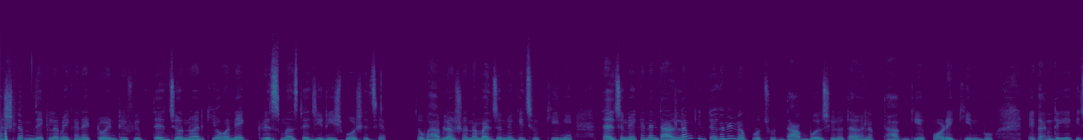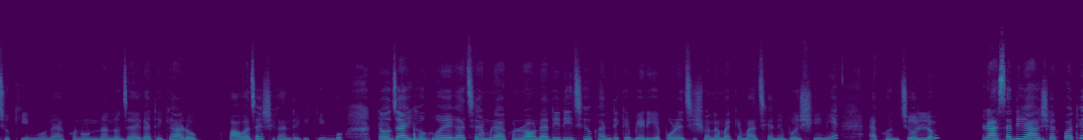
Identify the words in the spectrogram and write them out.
আসলাম, দেখলাম এখানে টোয়েন্টি ফিফথের জন্য আর কি অনেক ক্রিসমাস ডে জিনিস বসেছে। তো ভাবলাম সোনামার জন্য কিছু কিনি। তাই জন্য এখানে দাঁড়ালাম, কিন্তু এখানে না প্রচুর দাম বলছিল। তাই ভাবলাম, থাক, গিয়ে পরে কিনবো। এখান থেকে কিছু কিনবো না। এখন অন্যান্য জায়গা থেকে আরও পাওয়া যায় সেখান থেকে কিনবো। তো যাই হোক, হয়ে গেছে। আমরা এখন রওনা দিয়ে দিয়েছি। ওখান থেকে বেরিয়ে পড়েছি সোনামাকে মাঝখানে বসিয়ে নিয়ে। এখন চললাম রাস্তা দিয়ে আসার পথে।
